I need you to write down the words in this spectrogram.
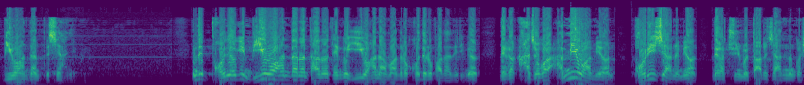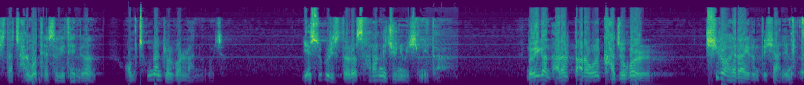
미워한다는 뜻이 아니고요. 근데 번역이 미워한다는 단어 된 거 이유 하나만으로 그대로 받아들이면 내가 가족을 안 미워하면 버리지 않으면 내가 주님을 따르지 않는 것이다. 잘못 해석이 되면 엄청난 결과를 낳는 거죠. 예수 그리스도는 사랑의 주님이십니다. 너희가 나를 따라올 가족을 싫어해라 이런 뜻이 아닙니다.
